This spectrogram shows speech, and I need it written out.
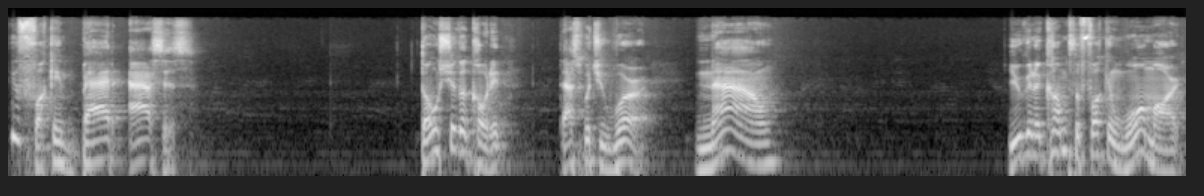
You fucking bad asses. Don't sugarcoat it. That's what you were. Now, you're gonna come to fucking Walmart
